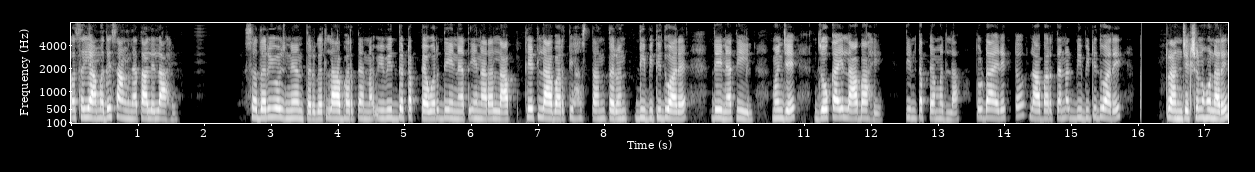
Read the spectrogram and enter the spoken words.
असं यामध्ये सांगण्यात आलेलं आहे. सदर योजनेअंतर्गत लाभार्थ्यांना विविध टप्प्यावर देण्यात येणारा लाभ थेट लाभार्थी हस्तांतरण डी बी टीद्वारे देण्यात येईल. म्हणजे जो काही लाभ आहे तीन टप्प्यामधला तो डायरेक्ट लाभार्थ्यांना डीबीटीद्वारे बी ट्रान्झॅक्शन होणार आहे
